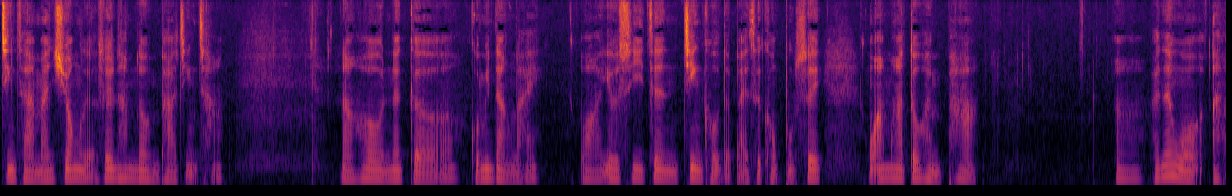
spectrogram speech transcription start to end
警察蛮凶的，所以他们都很怕警察。然后那个国民党来，哇，又是一阵进口的白色恐怖，所以我阿妈都很怕。嗯、反正我阿妈，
